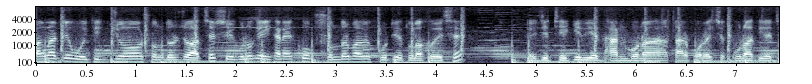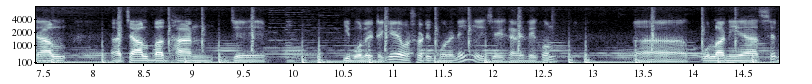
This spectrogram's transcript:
বাংলার যে ঐতিহ্য, সৌন্দর্য আছে, সেগুলোকে এখানে খুব সুন্দরভাবে ফুটিয়ে তোলা হয়েছে। এই যে ঠেকি দিয়ে ধান বোনা, তারপরে হচ্ছে কোলা দিয়ে জাল চাল বা ধান যে, কি বলে এটাকে? আমার সঠিক মনে নেই। এই যে এখানে দেখুন কোলা নিয়ে আছেন,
